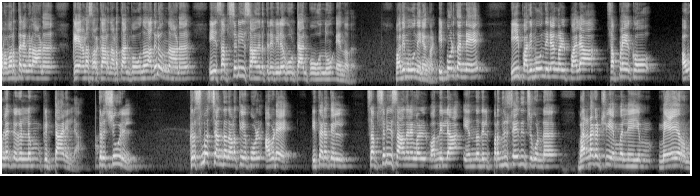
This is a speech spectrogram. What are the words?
പ്രവർത്തനങ്ങളാണ് കേരള സർക്കാർ നടത്താൻ പോകുന്നത്. അതിലൊന്നാണ് ഈ സബ്സിഡി സാധനത്തിന് വില കൂട്ടാൻ പോകുന്നു എന്നത്. പതിമൂന്നിനങ്ങൾ ഇപ്പോൾ തന്നെ ഈ പതിമൂന്നിനങ്ങൾ പല സപ്ലൈകോ ഔട്ട്ലെറ്റുകളിലും കിട്ടാനില്ല. തൃശ്ശൂരിൽ ക്രിസ്മസ് ചന്ത നടത്തിയപ്പോൾ അവിടെ ഇത്തരത്തിൽ സബ്സിഡി സാധനങ്ങൾ വന്നില്ല എന്നതിൽ പ്രതിഷേധിച്ചുകൊണ്ട് ഭരണകക്ഷി എം എൽ എയും മേയറും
